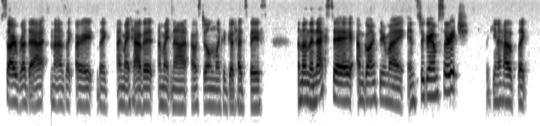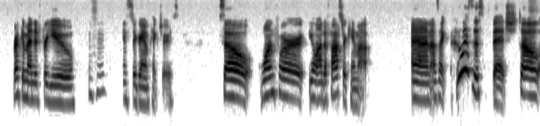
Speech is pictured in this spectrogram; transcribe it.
so I read that and I was like, all right, like I might have it. I might not. I was still in like a good headspace. And then the next day, I'm going through my Instagram search, like you know how it's like recommended for you Mhm. Instagram pictures. So one for Yolanda Foster came up, and I was like, "Who is this bitch?" So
